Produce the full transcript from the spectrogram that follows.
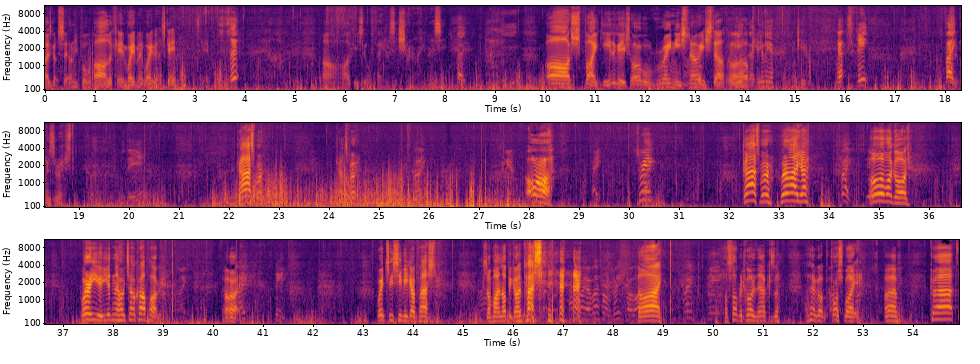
Oh, he's got to sit on his ball. Oh, look at him. Wait a minute. Wait a minute. Let's get him. Let's get him. This is it. Oh, look at his little face. That's it showing on him. That's it. Oh, Spiky, look at this horrible rainy, oh. snowy stuff. Oh, okay. Come here. Thank you. Yeah, stay. Spike, Where's the rest? stay. Casper! Casper! Spike. Come here. Oh! Hey. Sweet! Casper, where are you? Stay. Oh my god. Where are you? You in the hotel car park? Alright. Stay. Wait till you see me go past. Because I might not be going past. That's why I- that's what I was waiting for. look. Hi. I'll stop recording now because I, I think I've got frostbite. I have. Um, cut!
